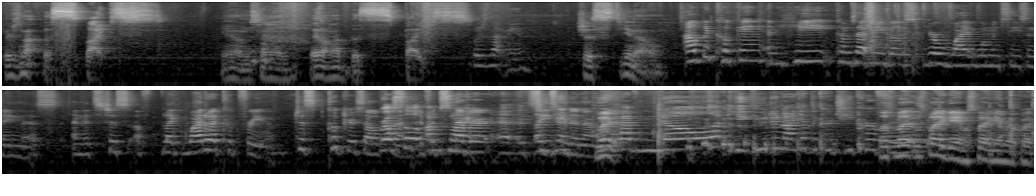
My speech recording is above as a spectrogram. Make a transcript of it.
there's not the spice. You know what I'm saying? They don't have the spice. What does that mean? Just you know, I'll be cooking, and he comes at me and goes, "You're a white woman seasoning this," and it's just a, like, why do I cook for you? Just cook yourself. then, Russell, if I'm it's sorry. never uh, it's like seasoned you, enough. you have no. You, you do not get the critique her. Let's food. play. Let's play a game. Let's play a game real quick.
